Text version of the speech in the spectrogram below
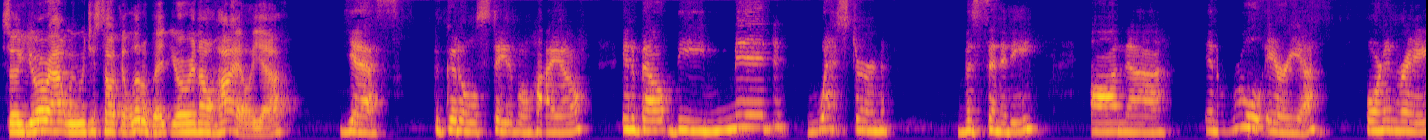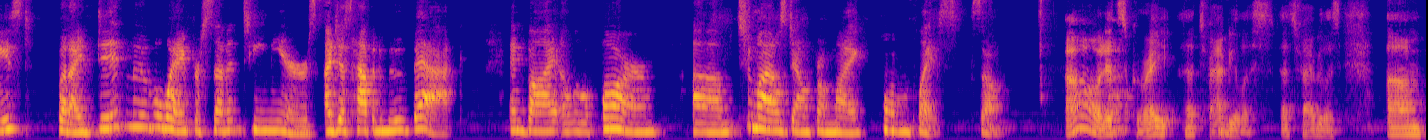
so, you're out, we were just talking a little bit, you're in Ohio, yeah? Yes, the good old state of Ohio, in about the Midwestern vicinity on uh, rural area, born and raised, but I did move away for 17 years. I just happened to move back and buy a little farm um, two miles down from my home place. So. Oh, that's great. That's fabulous. That's fabulous. Um,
